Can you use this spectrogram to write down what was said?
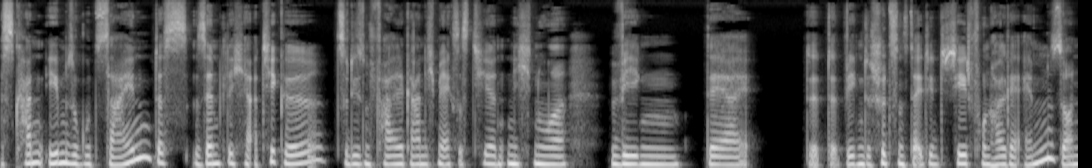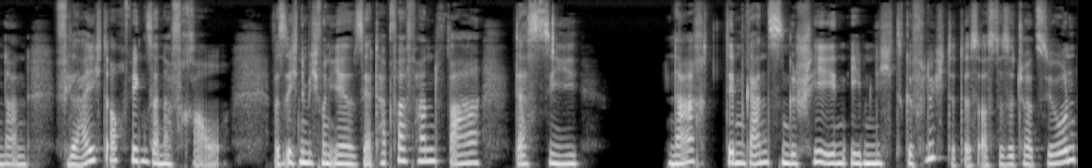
es kann ebenso gut sein, dass sämtliche Artikel zu diesem Fall gar nicht mehr existieren, nicht nur wegen der, de- de- wegen des Schützens der Identität von Holger M., sondern vielleicht auch wegen seiner Frau. Was ich nämlich von ihr sehr tapfer fand, war, dass sie nach dem ganzen Geschehen eben nicht geflüchtet ist aus der Situation,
